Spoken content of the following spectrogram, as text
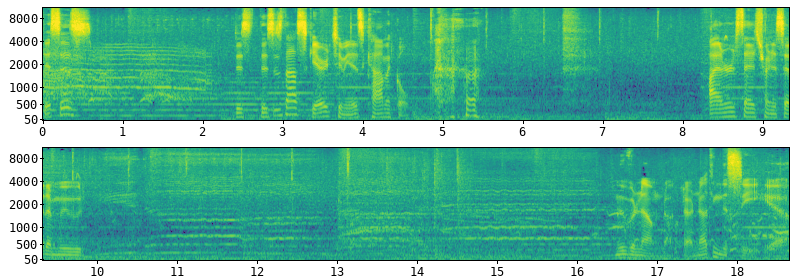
This is this this is not scary to me. It's comical. I understand it's trying to set a mood. Move along, Doctor. Nothing to see here.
